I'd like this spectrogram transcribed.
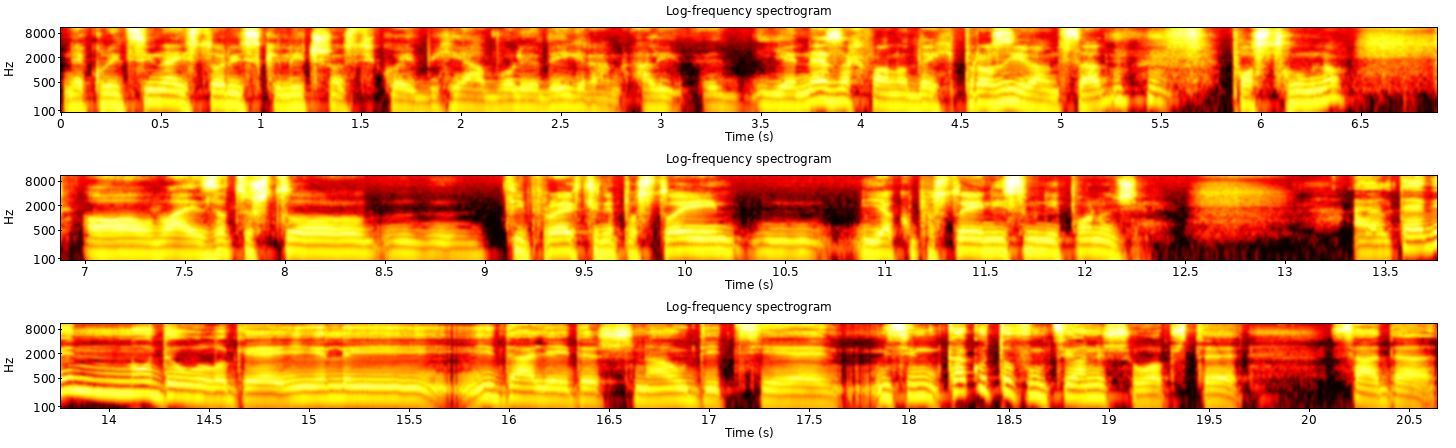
nekolicina istorijske ličnosti koje bih ja volio da igram, ali je nezahvalno da ih prozivam sad, posthumno, ovaj, zato što mm, ti projekti ne postoje i ako postoje nisu mi ni ponuđeni. A jel tebi nude uloge ili i dalje ideš na audicije? Mislim, kako to funkcioniše uopšte sada?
